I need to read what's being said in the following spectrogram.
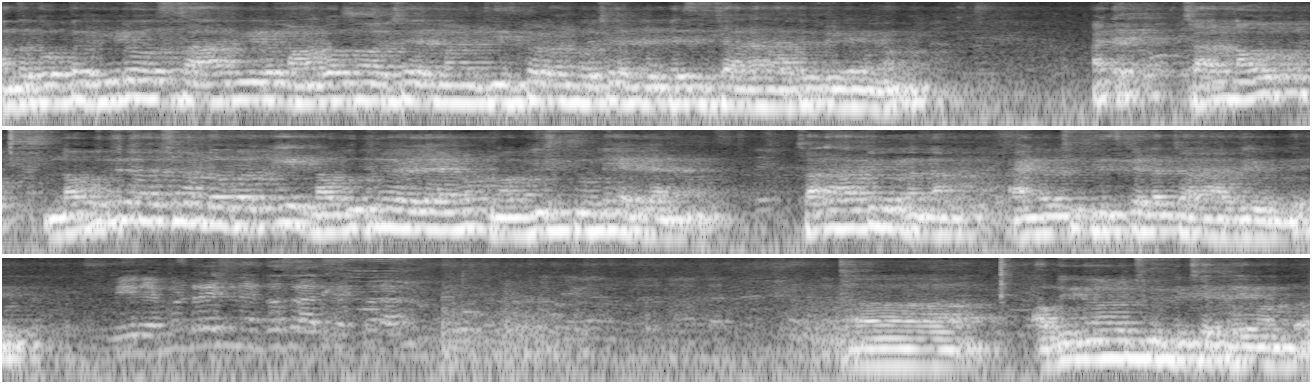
అంత గొప్ప హీరో స్టార్ హీరో మన కోసం వచ్చారు మనం తీసుకోవడానికి వచ్చారని చెప్పేసి చాలా హ్యాపీ ఫీల్ అయ్యాను. అంటే చాలా నవ్వు నవ్వుతూనే వచ్చాను లోపలికి నవ్వుతూనే వెళ్ళాను నవ్విస్తూనే వెళ్ళాను. చాలా హ్యాపీగా ఉంది అన్న ఆయన వచ్చి తీసుకెళ్ళడం చాలా హ్యాపీగా ఉంది. అభిమానులు చూపించే ప్రేమంతా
